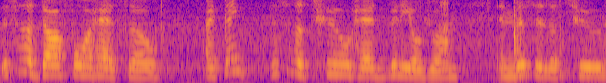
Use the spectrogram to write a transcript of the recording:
This is a DAW 4 head, so I think this is a two-head video drum, and this is a two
